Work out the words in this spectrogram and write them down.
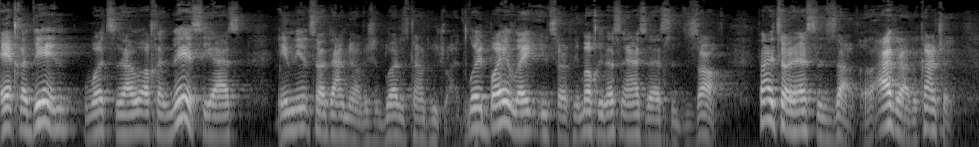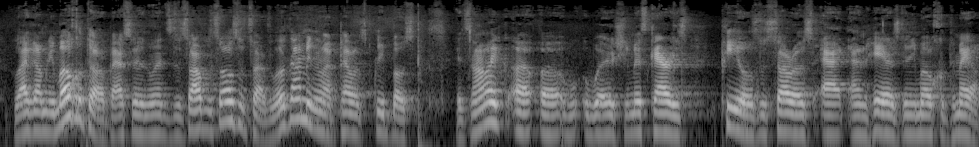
Echadin, what's the halacha in this? He asks, the inside dam yavish, blood is found to be dry. Loy boy late, yitzar He doesn't ask it has to dissolve. Not it has to dissolve. Adra, the contrary. Like Amni Mochotor, pastor when it's dissolved, it's also tzarv. Lo dami my pellets klipos. It's not like uh, uh, where she miscarries peels, the sorrows at and hairs the nimochel tomeo.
